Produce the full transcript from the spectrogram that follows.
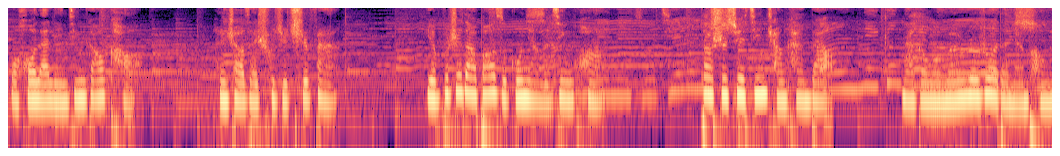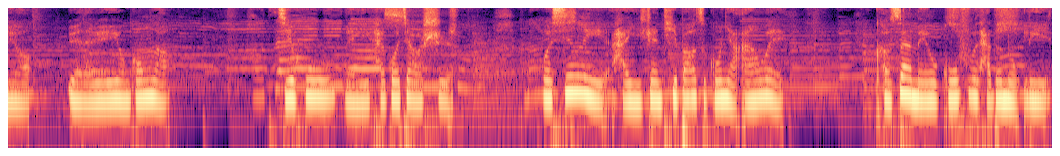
我后来临近高考。很少再出去吃饭，也不知道包子姑娘的近况，倒是却经常看到那个文文弱弱的男朋友越来越用功了，几乎没离开过教室。我心里还一阵替包子姑娘安慰，可算没有辜负她的努力。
